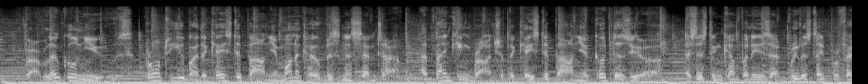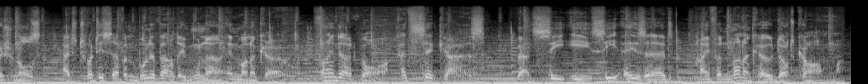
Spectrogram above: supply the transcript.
Our local news, brought to you by the Caisse d'Epargne Monaco Business Centre, a banking branch of the Caisse d'Epargne Côte d'Azur, assisting companies and real estate professionals at 27 Boulevard des Moulins in Monaco. Find out more at CECAZ. That's C-E-C-A-Z hyphen monaco.com.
